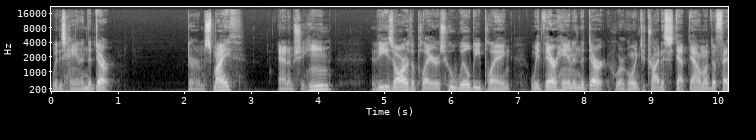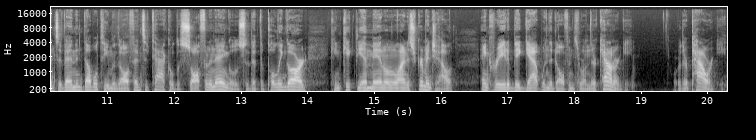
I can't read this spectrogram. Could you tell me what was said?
with his hand in the dirt. Durham Smythe, Adam Shaheen, these are the players who will be playing with their hand in the dirt, who are going to try to step down on defensive end and double team with offensive tackle to soften an angle so that the pulling guard can kick the end man on the line of scrimmage out and create a big gap when the Dolphins run their counter game or their power game.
